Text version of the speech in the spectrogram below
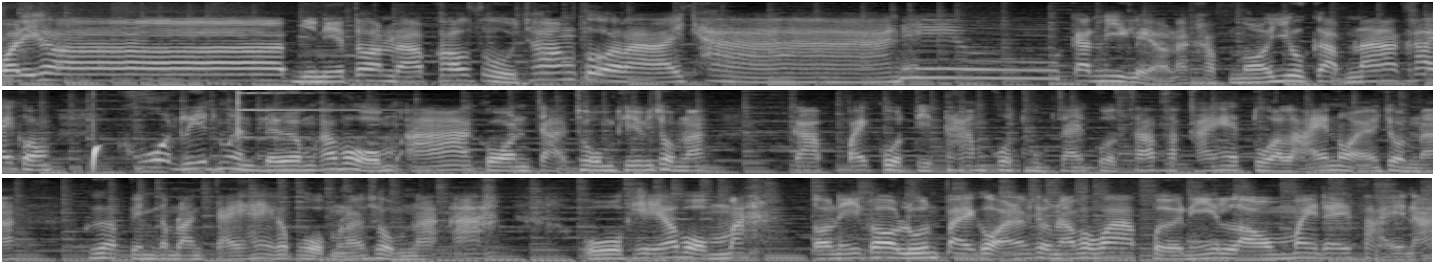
วัสดีครับยินดีต้อนรับเข้าสู่ช่องตัวร้ายชาแนลกันอีกแล้วนะครับเน้อยอยู่กับหน้าค่ายของโคตรริทเหมือนเดิมครับผมอ่าก่อนจะชมคลิปชมนะ กลับไปกดติดตามกดถูกใจกดซับสไครต์ให้ตัวร้ายหน่อยนะชมนะ เพื่อเป็นกำลังใจให้กับผมนะชมนะอะโอเคครับผมมาตอนนี้ก็ลุ้นไปก่อนนะชมนะ เพราะว่าเปิดนี้เราไม่ได้ใส่นะ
